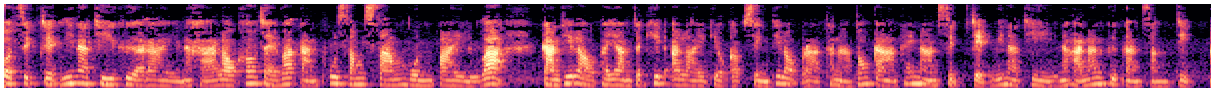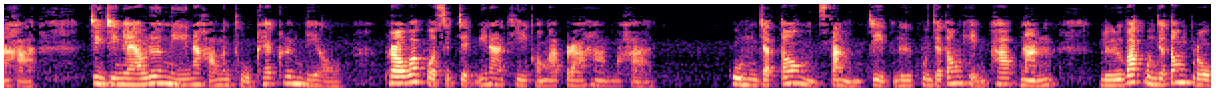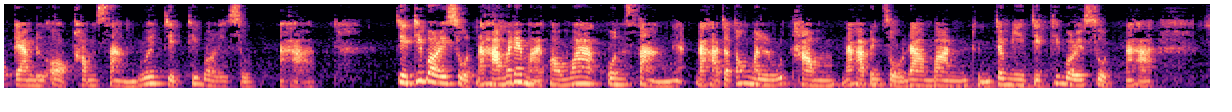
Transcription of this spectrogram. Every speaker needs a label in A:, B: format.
A: กด17 วินาทีคืออะไรนะคะ เราเข้าใจว่าการพูดซ้ำๆวนไป หรือว่าการที่เราพยายามจะคิดอะไรเกี่ยวกับสิ่งที่เราปรารถนาต้องการให้นาน 17 วินาทีนะคะ นั่นคือการสั่งจิตนะคะ จริงๆ แล้วเรื่องนี้นะคะ มันถูกแค่ครึ่งเดียว เพราะว่ากด17 วินาทีของอับราฮัมอะค่ะคุณจะต้องสั่งจิต หรือคุณจะต้องเห็นภาพนั้น หรือว่าคุณจะต้องโปรแกรมหรือออกคำสั่งด้วยจิตที่บริสุทธิ์นะคะ จิตที่บริสุทธิ์นะคะไม่ได้หมายความว่าคนสั่งเนี่ยนะคะจะต้องบรรลุธรรมนะคะเป็นโสดาบันถึงจะมีจิตที่บริสุทธิ์นะคะ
